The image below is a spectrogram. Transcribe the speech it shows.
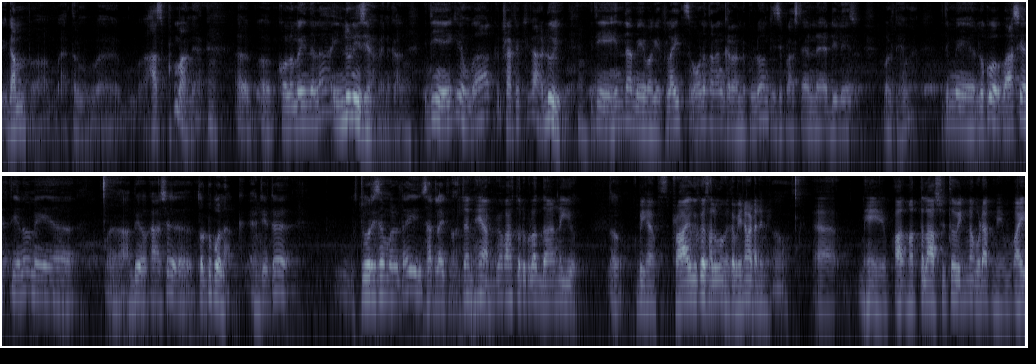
ඉඩම් ඇතරම හස් ප්‍රමාණයක් කොළඹ ඉඳලා ඉන්දුනීසියා වෙනකල්. ඉතින් ඒක හුඟක් ට්‍රෆික් එක අඩුයි. ඉතින් ඒහින්ද මේ වගේ ෆ්ලයිට් ඕන තරම් කරන්න පුළුවන් කිසි ප්‍රශ්නයක් නෑ ඩිලේස් වලට එහෙම. ඉතින් මේ ලොකු වාසියක් තියෙනවා මේ අභ්‍යවකාශ තොටු පොලක් ඇටට ස්ටෝරිසම් වලටයි සටලයිට් දැන් මේ අභ්‍යවකාශ පොලක් දාන්න ගියෝ ප්‍රායෝගික සලකුම එක වෙනවට නෙමේ මේ මත්තල ආශ්‍රිතව ඉන්න ගොඩක් මේ වයි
